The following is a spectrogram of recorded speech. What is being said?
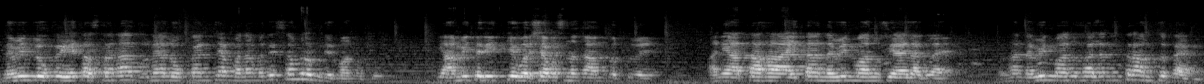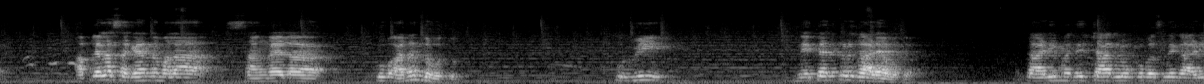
नवीन लोक येत असताना जुन्या लोकांच्या मनामध्ये संभ्रम निर्माण होतो. की आम्ही तरी इतके वर्षापासून काम करतोय. आणि आता हा आयता नवीन माणूस यायला लागलाय. हा नवीन माणूस आल्यानंतर आमचं काय होणार? आपल्याला सगळ्यांना मला सांगायला खूप आनंद होतो. पूर्वी नेत्यांकडे गाड्या होत्या. गाडीमध्ये चार लोक बसले गाडी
